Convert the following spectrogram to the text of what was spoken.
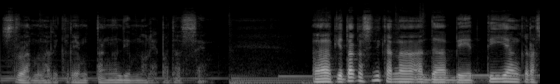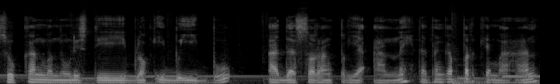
Setelah menarik rem tangan dia menoleh pada Sam. Uh, kita ke sini karena ada Betty yang kerasukan menulis di blog ibu-ibu. Ada seorang pria aneh datang ke perkemahan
